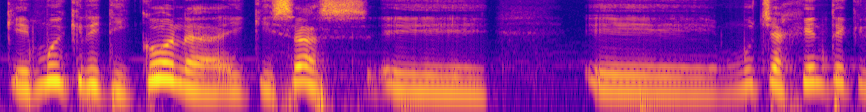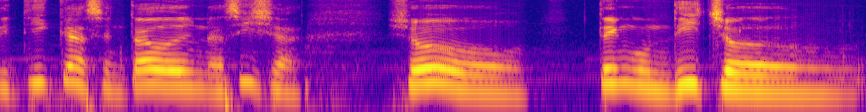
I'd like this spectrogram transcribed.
que es muy criticona y quizás eh, eh, mucha gente critica sentado en una silla. Yo tengo un dicho,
